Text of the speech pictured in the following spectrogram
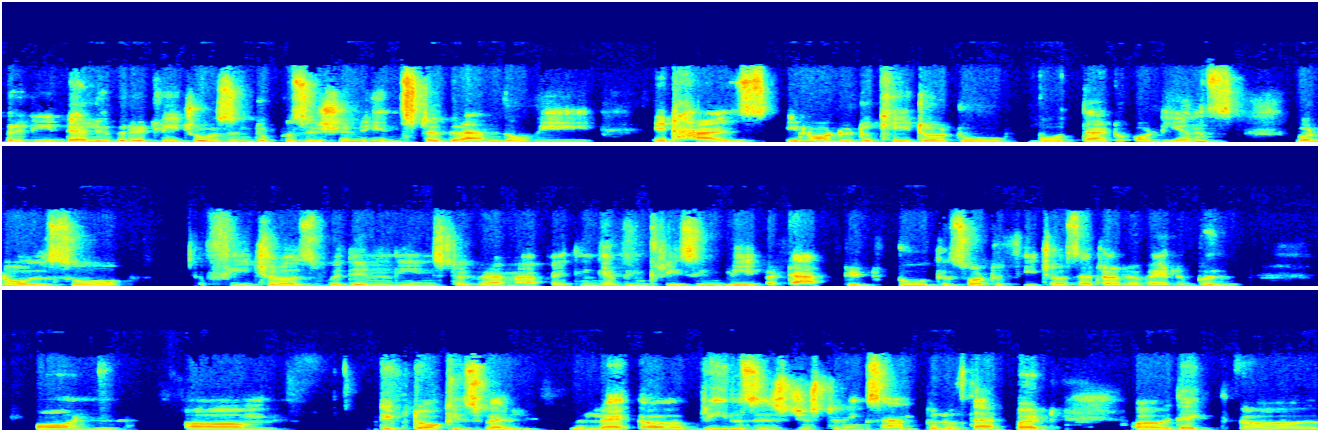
pretty deliberately chosen to position Instagram the way it has in order to cater to both that audience, but also features within the Instagram app. I think have increasingly adapted to the sort of features that are available on um, TikTok as well. Uh, Reels is just an example of that. But uh, like uh,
